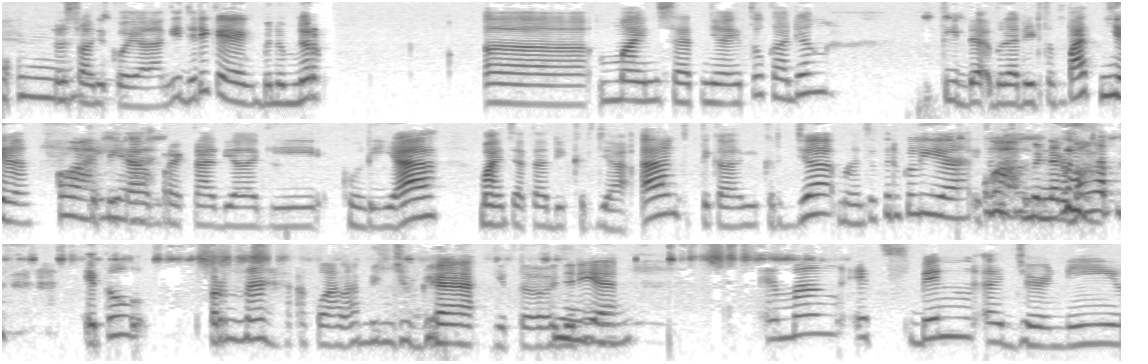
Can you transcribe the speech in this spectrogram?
Mhm. terus lanjut kuliah lagi, jadi kayak bener-bener eh, mindsetnya itu kadang tidak berada di tempatnya. Wah ketika iya. mereka dia lagi kuliah mindsetnya di kerjaan ketika lagi kerja mindsetnya di kuliah. Itu wah itu- bener itu- banget. itu pernah aku alamin juga gitu jadi ya Hmm. emang it's been a journey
